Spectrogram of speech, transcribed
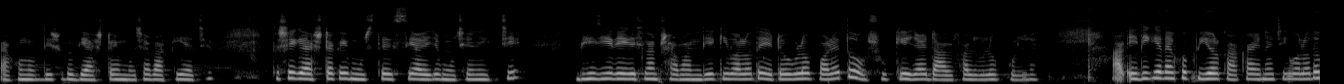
এখন অবধি শুধু গ্যাসটাই মোছা বাকি আছে। তো সেই গ্যাসটাকেই মুছতে এসেছি। আর এই যে মুছে নিচ্ছি। ভিজিয়ে দিয়ে গেছিলাম সাবান দিয়ে। কী বলো তো এটোগুলো পরে তো শুকিয়ে যায় ডাল ফালগুলো পড়লে। আর এদিকে দেখো পিওর কাকা এনেছি বলো তো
